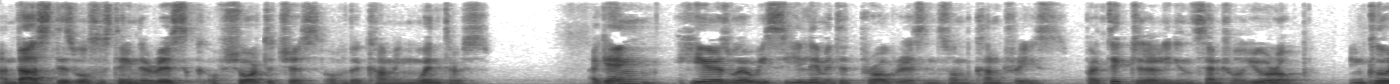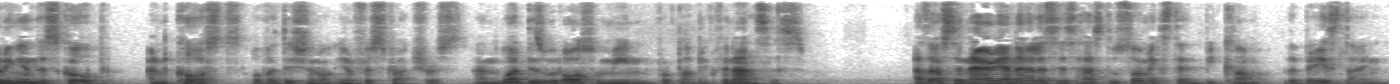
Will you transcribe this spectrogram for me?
And thus, this will sustain the risk of shortages over the coming winters. Again, here's where we see limited progress in some countries, particularly in Central Europe, including in the scope and costs of additional infrastructures, and what this would also mean for public finances. As our scenario analysis has to some extent become the baseline,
